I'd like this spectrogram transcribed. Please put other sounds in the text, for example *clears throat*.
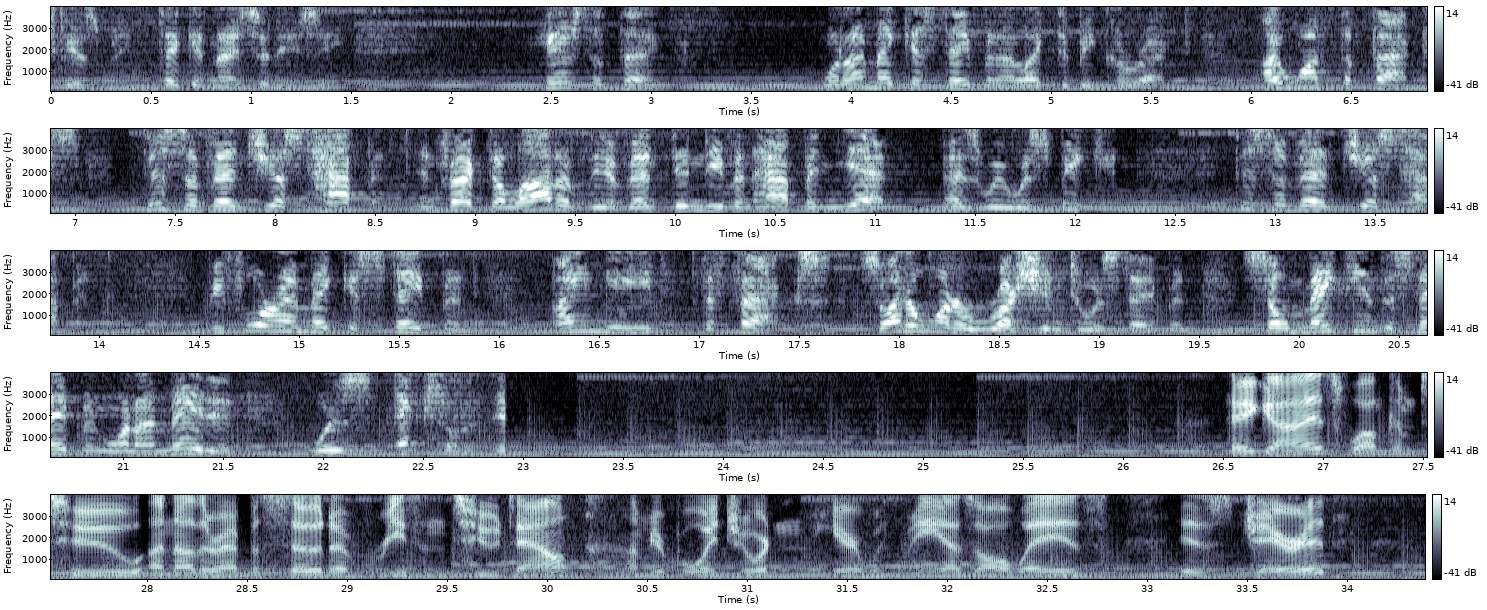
excuse me. Take it nice and easy. Here's the thing. When I make a statement, I like to be correct. I want the facts. This event just happened. In fact, a lot of the event didn't even happen yet as we were speaking. This event just happened. Before I make a statement, I need the facts. So I don't want to rush into a statement. So making the statement when I made it was excellent. Hey guys, welcome to another episode of Reason to Doubt. I'm your boy Jordan. Here with me, as always, is Jared.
